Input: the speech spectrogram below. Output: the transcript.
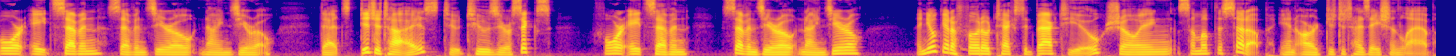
487 7090. That's digitize to 206 487 7090, and you'll get a photo texted back to you showing some of the setup in our digitization lab.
